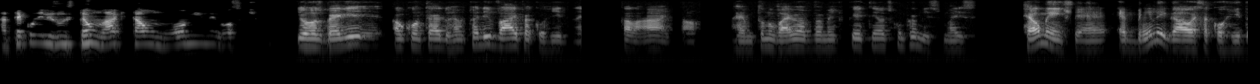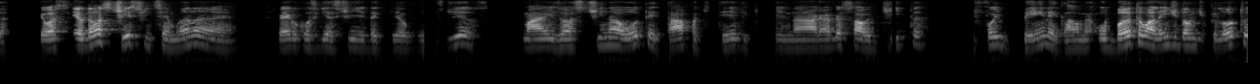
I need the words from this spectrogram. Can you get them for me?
Até quando eles não estão lá, que tá um nome um negócio tipo. E o Rosberg, ao contrário do Hamilton, ele vai pra corrida, né? Fica lá e tal. O Hamilton não vai, obviamente, porque ele tem outros compromissos, mas realmente é, é bem legal essa corrida. Eu, eu não assisti esse fim de semana, é, espero conseguir assistir daqui a alguns dias, mas eu assisti na outra etapa que teve, que na Arábia Saudita, foi bem legal. Né? O Button, além de dono de piloto,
